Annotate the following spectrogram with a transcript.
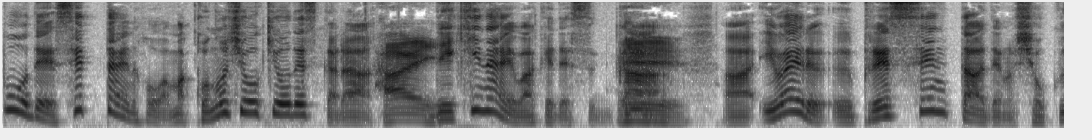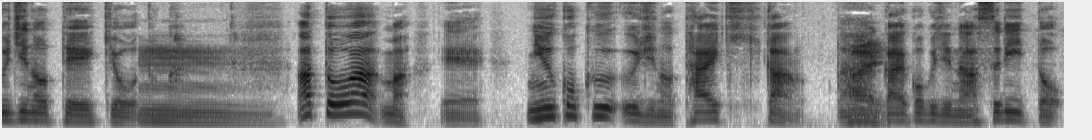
方で接待の方は、まあ、この状況ですから、はい。できないわけですが、ええ。あいわゆるプレスセンターでの食事の提供とか、うん。あとは、まあ、えー入国時の待機期間、あはい。外国人のアスリート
